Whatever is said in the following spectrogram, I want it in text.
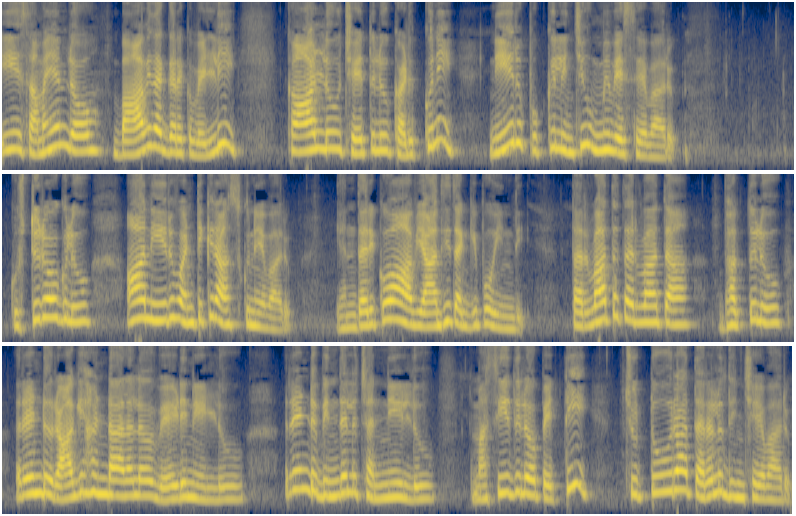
ఈ సమయంలో బావి దగ్గరకు వెళ్ళి కాళ్ళు చేతులు కడుక్కుని నీరు పుక్కిలించి ఉమ్మివేసేవారు కుష్ఠురోగులు ఆ నీరు వంటికి రాసుకునేవారు. ఎందరికో ఆ వ్యాధి తగ్గిపోయింది. తర్వాత తర్వాత భక్తులు రెండు రాగి హండాలలో వేడి నీళ్ళు రెండు బిందెలు చన్నీళ్ళు మసీదులో పెట్టి చుట్టూరా తెరలు దించేవారు.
